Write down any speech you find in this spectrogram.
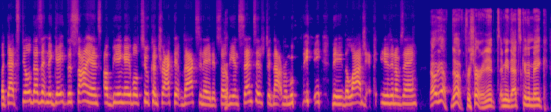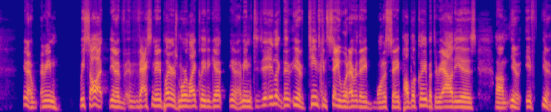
but that still doesn't negate the science of being able to contract it vaccinated so yep. the incentives should not remove the the the logic. You know what i'm saying? Oh yeah. No for sure and it i mean that's going to make you know i mean we saw it. You know, vaccinated players more likely to get. You know, I mean, it, look, the, you know, teams can say whatever they want to say publicly, but the reality is, um, you know, if you know,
